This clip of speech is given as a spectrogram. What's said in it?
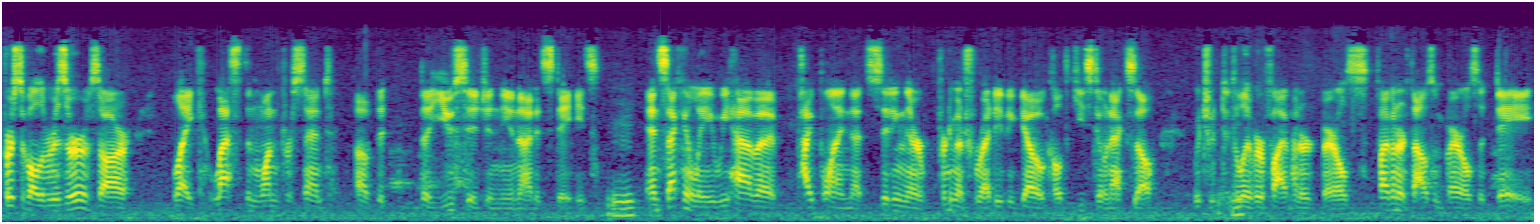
first of all, the reserves are like less than one percent of the the usage in the United States. Mm-hmm. And secondly, we have a pipeline that's sitting there pretty much ready to go called Keystone XL, which would mm-hmm. deliver 500 barrels, 500,000 barrels a day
